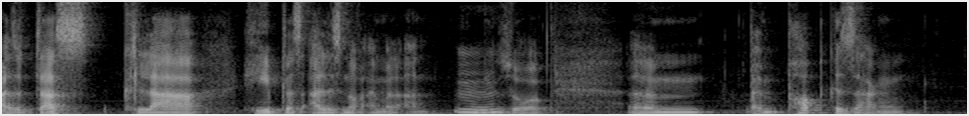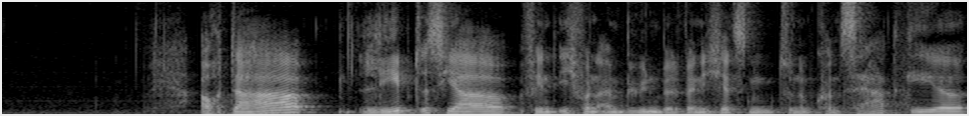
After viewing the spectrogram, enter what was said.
also das klar hebt das alles noch einmal an. So. Ähm, beim Popgesang, auch da lebt es ja, finde ich, von einem Bühnenbild. Wenn ich jetzt zu einem Konzert gehe,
